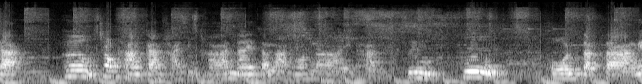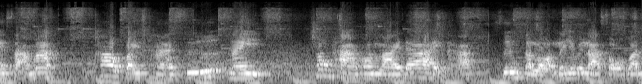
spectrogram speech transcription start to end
จะเพิ่มช่องทางการขายสินค้าในตลาดออนไลน์นะคะ ซึ่งผู้คนต่างๆเนี่ยสามารถเข้าไปหาซื้อในช่องทางออนไลน์ได้นะคะ ซึ่งตลอดระยะเวลา 2 วัน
